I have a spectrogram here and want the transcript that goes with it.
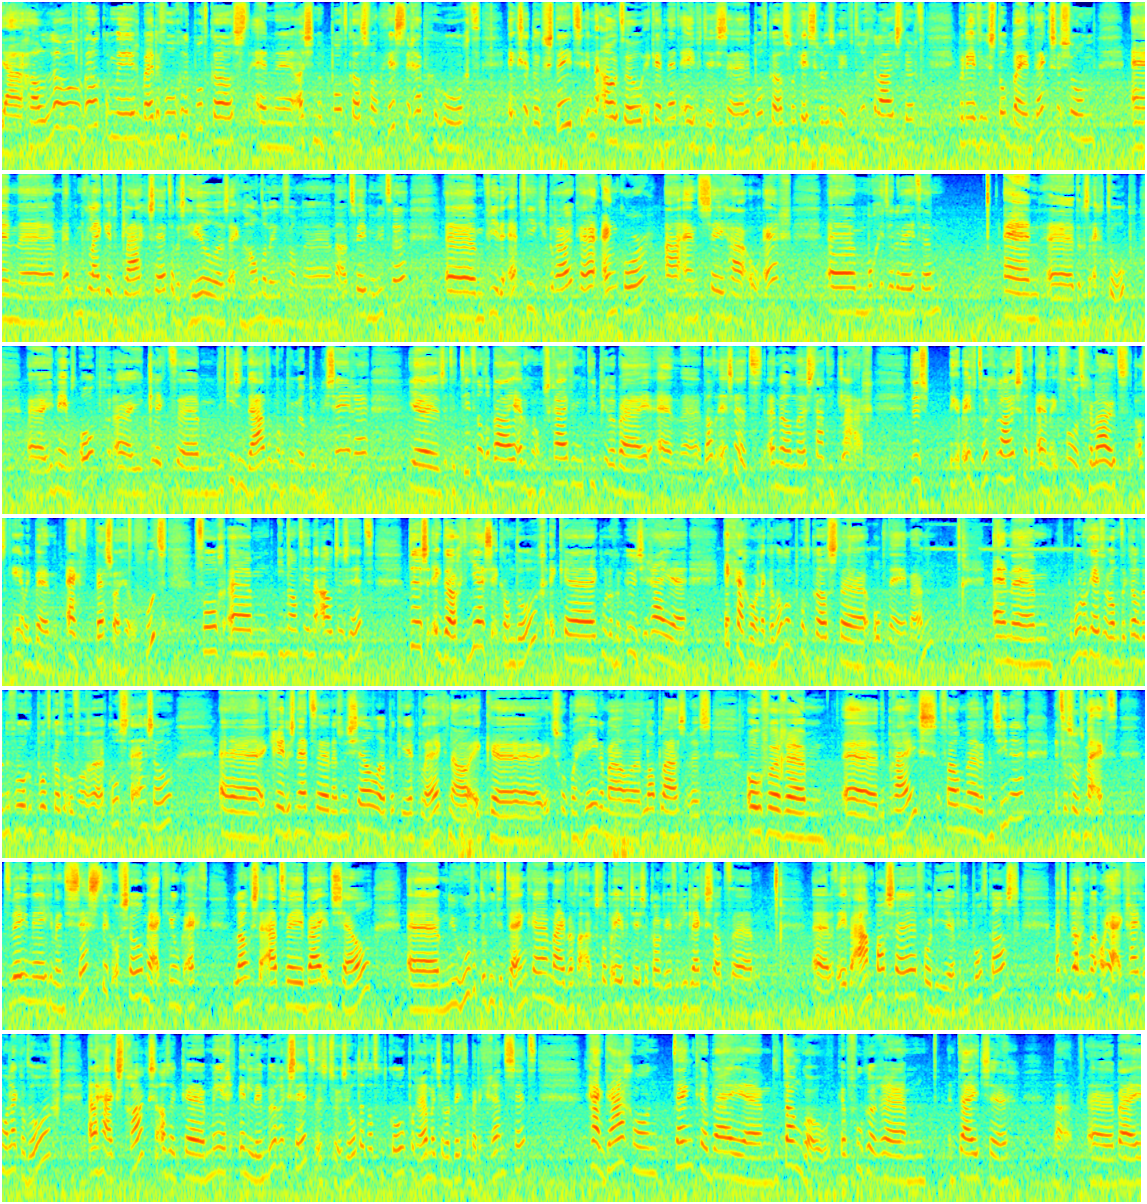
Ja, hallo, welkom weer bij de volgende podcast. En uh, als je mijn podcast van gisteren hebt gehoord, ik zit nog steeds in de auto. Ik heb net eventjes uh, de podcast van gisteren dus nog even teruggeluisterd. Ik ben even gestopt bij een tankstation en uh, heb hem gelijk even klaargezet. Dat is heel, is echt een handeling van nou, twee minuten. Um, via de app die ik gebruik, hè, Anchor, A-N-C-H-O-R. Um, mocht je het willen weten. En uh, dat is echt top. Uh, je neemt op, uh, je klikt, um, je kiest een datum waarop je wilt publiceren. Je zet de titel erbij en nog een omschrijving typ je erbij. En dat is het. En dan staat die klaar. Dus ik heb even teruggeluisterd en ik vond het geluid, als ik eerlijk ben, echt best wel heel goed voor um, iemand die in de auto zit. Dus ik dacht, yes, ik kan door. Ik, ik moet nog een uurtje rijden. Ik ga gewoon lekker nog een podcast opnemen. En um, ik heb ook nog even, want ik had het in de vorige podcast over uh, kosten en zo. Uh, ik reed dus net uh, naar zo'n Shell parkeerplek. Nou, ik, ik schrok me helemaal laplazerus over um, de prijs van de benzine. Het was volgens mij echt 2,69 of zo. Maar ja, ik ging ook echt langs de A2 bij een Shell. Um, nu hoef ik nog niet te tanken. Maar ik dacht, nou, ik stop eventjes. Dan kan ik even relaxed dat, uh, dat even aanpassen voor die, voor die podcast. En toen dacht ik me, oh ja, ik rij gewoon lekker door. En dan ga ik straks, als ik uh, meer in Limburg zit, dus het sowieso altijd wat goedkoper, hè, omdat je wat dichter bij de grens zit, ga ik daar gewoon tanken bij um, de Tango. Ik heb vroeger um, een tijdje nou, bij,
